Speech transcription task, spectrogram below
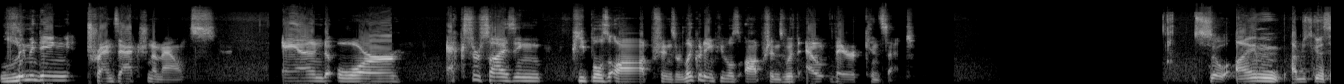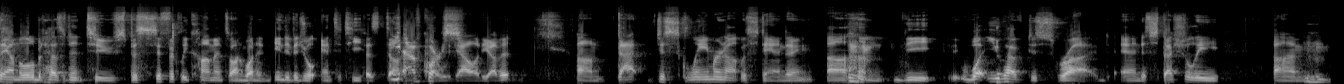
limiting transaction amounts, and or exercising people's options or liquidating people's options without their consent. So I'm I'm just going to say I'm a little bit hesitant to specifically comment on what an individual entity has done. Yeah, of course. The legality of it. Um, that disclaimer notwithstanding, um, Mhm. the what you have described, and especially um, Mhm.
